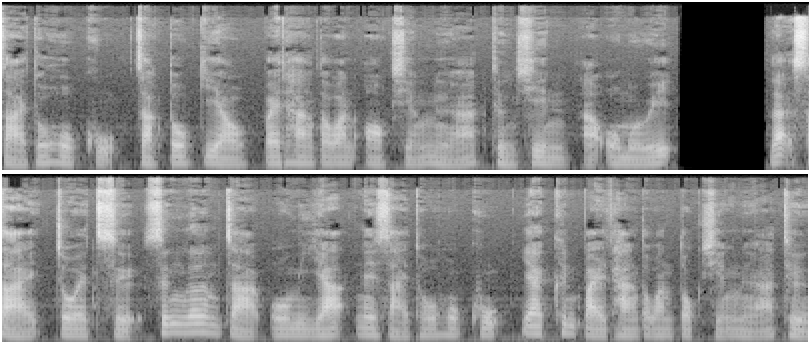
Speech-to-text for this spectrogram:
สายโทโฮคุ จากโตเกียวไปทางตะวันออกเฉียงเหนือถึงชินอาโอมริและสายโจเอตสึซึ่งเริ่มจากโอมิยะในสายโทโฮคุแยกขึ้นไปทางตะวันตกเฉียงเหนือถึง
